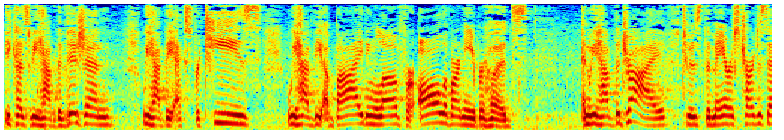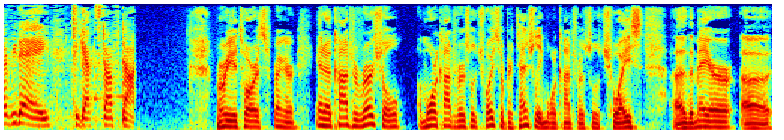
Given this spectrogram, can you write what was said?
because we have the vision, we have the expertise, we have the abiding love for all of our neighborhoods, and we have the drive to, as the mayor charges every day, to get stuff done. Maria Torres Springer in a controversial a more controversial choice or potentially more controversial choice. Uh, the mayor uh,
